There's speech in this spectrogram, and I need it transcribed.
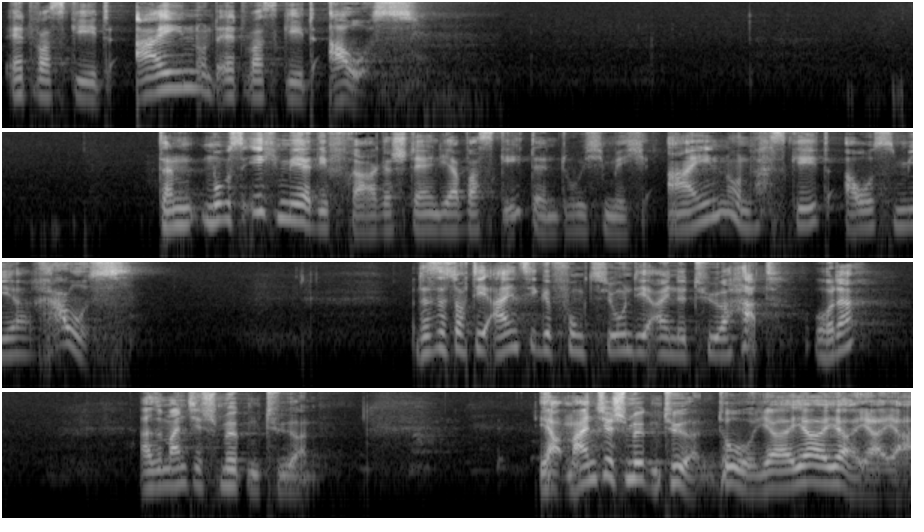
Etwas geht ein und etwas geht aus. Dann muss ich mir die Frage stellen, ja, was geht denn durch mich ein und was geht aus mir raus? Das ist doch die einzige Funktion, die eine Tür hat, oder? Also manche schmücken Türen. Ja, manche schmücken Türen. Du, ja, ja, ja, ja, ja.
